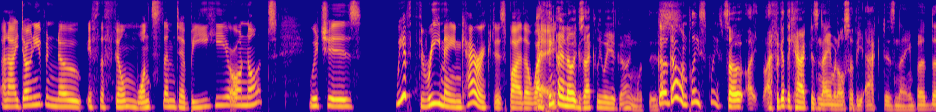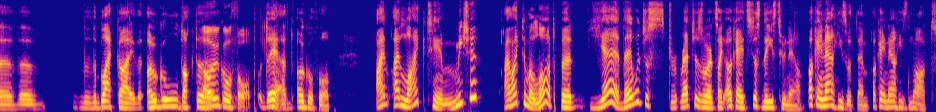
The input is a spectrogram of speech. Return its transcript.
and I don't even know if the film wants them to be here or not. Which is, we have three main characters, by the way. I think I know exactly where you're going with this. go go on, please, please. So I, I forget the character's name and also the actor's name, but the the the, the black guy, the Ogle Doctor Oglethorpe. yeah, Oglethorpe. I I liked him. Me too. I liked him a lot, but yeah, there were just stretches where it's like, okay, it's just these two now. Okay, now he's with them. Okay, now he's not.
